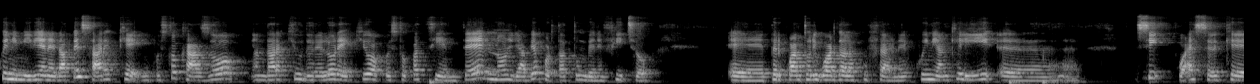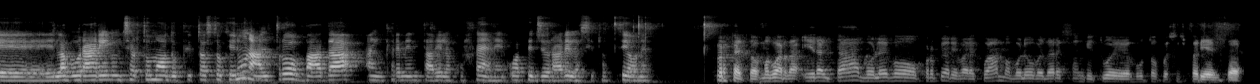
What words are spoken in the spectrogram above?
Quindi mi viene da pensare che in questo caso andare a chiudere l'orecchio a questo paziente non gli abbia portato un beneficio eh, per quanto riguarda l'acufene. Quindi anche lì eh, sì, può essere che lavorare in un certo modo piuttosto che in un altro vada a incrementare l'acufene o a peggiorare la situazione. Perfetto, ma guarda, in realtà volevo proprio arrivare qua, ma volevo vedere se anche tu hai avuto queste esperienze.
